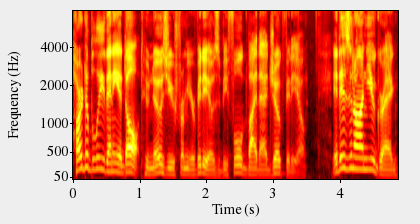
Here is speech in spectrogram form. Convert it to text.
Hard to believe any adult who knows you from your videos would be fooled by that joke video. It isn't on you, Greg.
